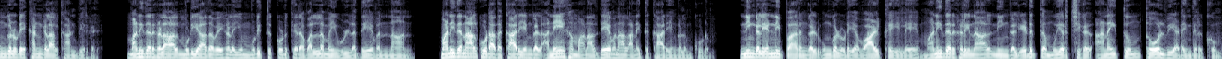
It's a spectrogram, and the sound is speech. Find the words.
உங்களுடைய கண்களால் காண்பீர்கள். மனிதர்களால் முடியாதவைகளையும் முடித்துக் கொடுக்கிற வல்லமை உள்ள தேவன் நான். மனிதனால் கூடாத காரியங்கள் அநேகமானால் தேவனால் அனைத்து காரியங்களும் கூடும். நீங்கள் எண்ணிப் பாருங்கள் உங்களுடைய வாழ்க்கையிலே மனிதர்களினால் நீங்கள் எடுத்த முயற்சிகள் அனைத்தும் தோல்வியடைந்திருக்கும்.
